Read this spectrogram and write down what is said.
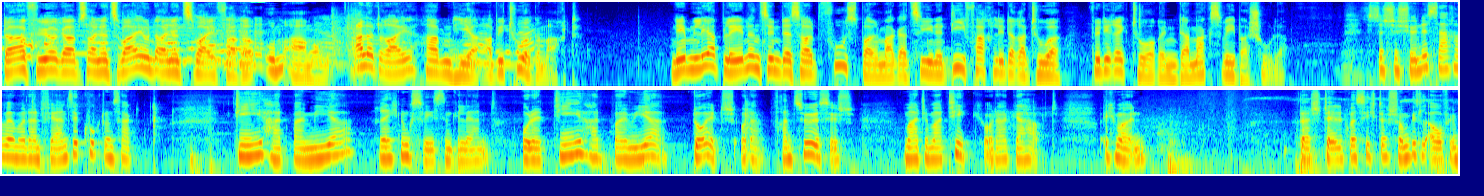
Dafür gab es eine zwei- und eine zweifache Umarmung. Alle drei haben hier Abitur gemacht. Neben Lehrplänen sind deshalb Fußballmagazine die Fachliteratur für die Rektorin der Max-Weber-Schule. ist das eine schöne Sache, wenn man dann Fernsehen guckt und sagt, die hat bei mir Rechnungswesen gelernt oder die hat bei mir Deutsch oder Französisch, Mathematik oder gehabt. Ich meine, da stellt man sich da schon ein bisschen auf im,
